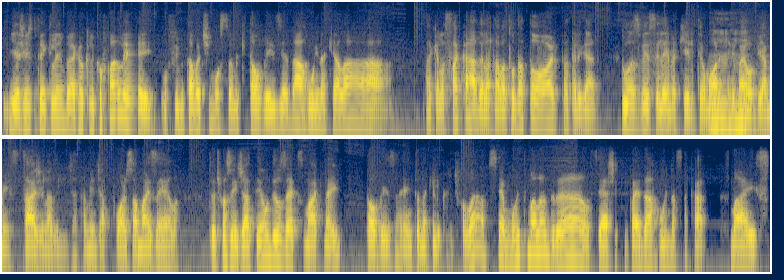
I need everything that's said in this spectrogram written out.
E a gente tem que lembrar que é aquilo que eu falei. O filme tava te mostrando que talvez ia dar ruim naquela. naquela sacada. Ela tava toda torta, tá ligado? Duas vezes, você lembra que ele tem uma hora que ele Uhum. vai ouvir a mensagem lá dele, já também já força mais ela. Então, tipo assim, já tem um Deus Ex Machina aí, talvez entra naquilo que a gente falou, ah, você é muito malandrão, você acha que vai dar ruim na sacada. Mas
